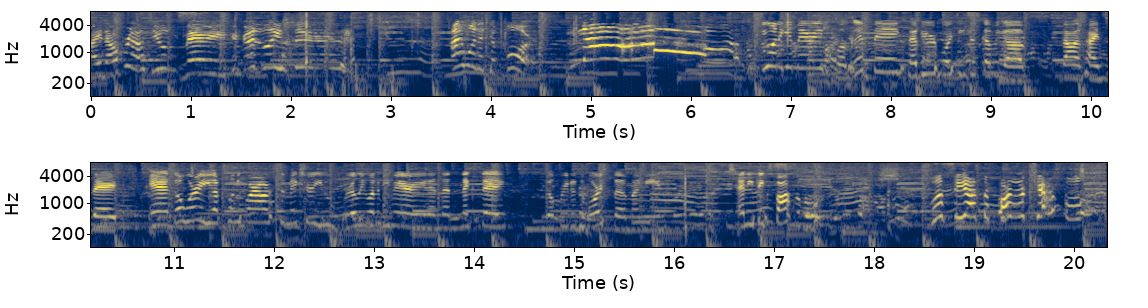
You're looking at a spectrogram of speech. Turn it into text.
I now pronounce you Mary. Congratulations! I want a divorce. Good thing. February 14th is coming up, Valentine's Day. And don't worry, you have 24 hours to make sure you really want to be married. And then the next day, feel free to divorce them. I mean, anything's possible. We'll see you at the Farmer Chapel.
